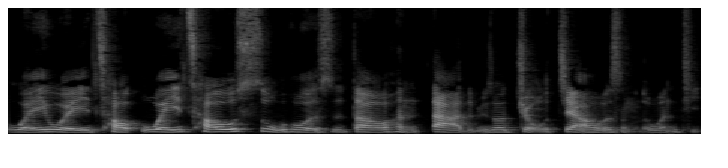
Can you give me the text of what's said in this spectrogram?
违违超违超速，或者是到很大的，比如说酒驾或者什么的问题，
